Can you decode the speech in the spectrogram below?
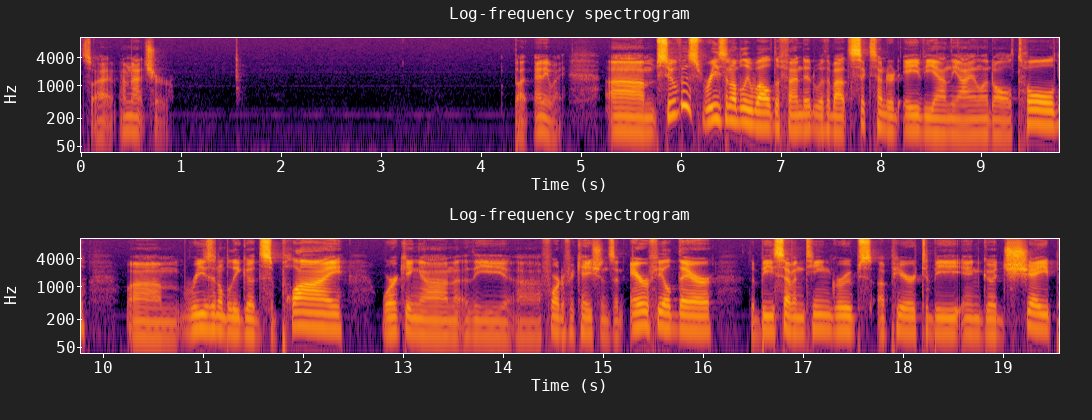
so I, am not sure. But anyway, um, Suva's reasonably well defended with about 600 AV on the island all told. Um, reasonably good supply. Working on the uh, fortifications and airfield there. The B 17 groups appear to be in good shape.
